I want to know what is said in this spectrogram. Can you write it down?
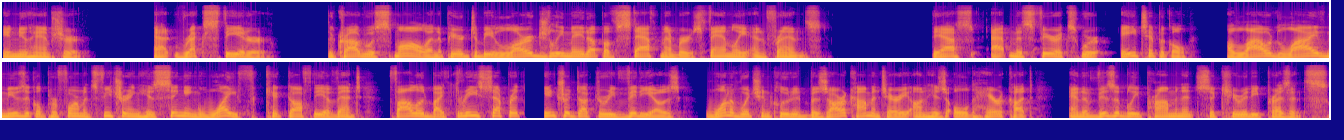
in New Hampshire at Rex Theater. The crowd was small and appeared to be largely made up of staff members, family, and friends. The atmospherics were atypical. A loud live musical performance featuring his singing wife kicked off the event, followed by three separate introductory videos, one of which included bizarre commentary on his old haircut and a visibly prominent security presence.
